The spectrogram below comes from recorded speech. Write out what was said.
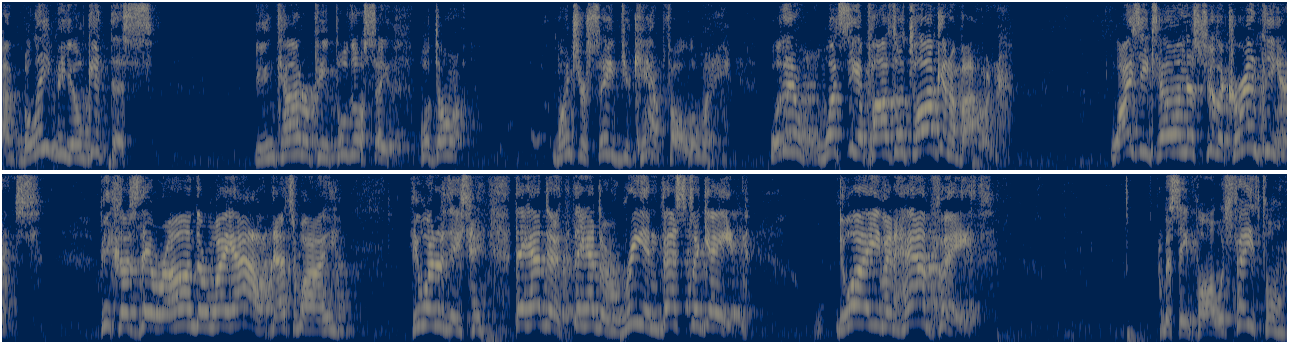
Uh, believe me, you'll get this. You encounter people, they'll say, well, don't, once you're saved, you can't fall away. Well, then, what's the apostle talking about? Why is he telling this to the Corinthians? Because they were on their way out. That's why. He wanted to, they had to they had to reinvestigate. Do I even have faith? But see, Paul was faithful.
